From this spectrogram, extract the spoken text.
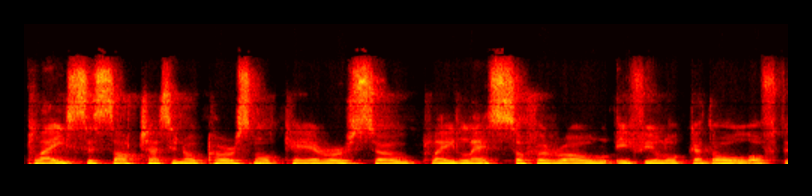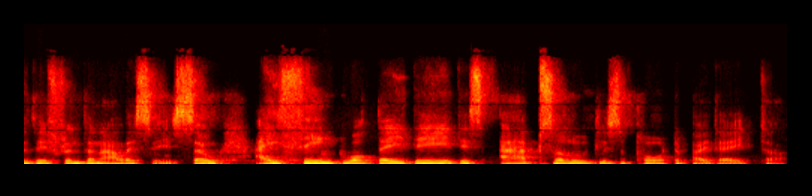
places such as, you know, personal care or so play less of a role if you look at all of the different analyses. So I think what they did is absolutely supported by data.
